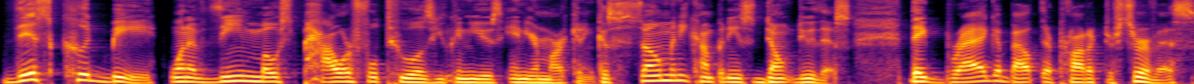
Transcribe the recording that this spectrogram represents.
This could be one of the most powerful tools you can use in your marketing because so many companies don't do this. They brag about their product or service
